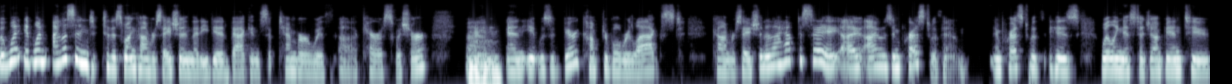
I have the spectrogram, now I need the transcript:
but when it, when I listened to this one conversation that he did back in September with uh, Kara Swisher, um, mm-hmm. and it was a very comfortable, relaxed conversation, and I have to say, I, I was impressed with him impressed with his willingness to jump into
